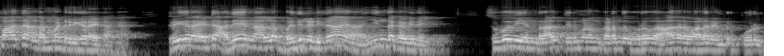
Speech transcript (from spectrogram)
பார்த்து அந்த அம்மா ட்ரிகர் ஆயிட்டாங்க. ட்ரிகர் ஆகிட்டு அதே நாளில் பதிலடி தான் இந்த கவிதை. சுபவி என்றால் திருமணம் கடந்த உறவு ஆதரவாளர் என்று பொருள்.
